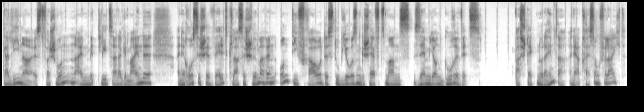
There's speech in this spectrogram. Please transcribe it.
Galina ist verschwunden, ein Mitglied seiner Gemeinde, eine russische Weltklasse-Schwimmerin und die Frau des dubiosen Geschäftsmanns Semyon Gurewitz. Was steckt nur dahinter? Eine Erpressung vielleicht?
